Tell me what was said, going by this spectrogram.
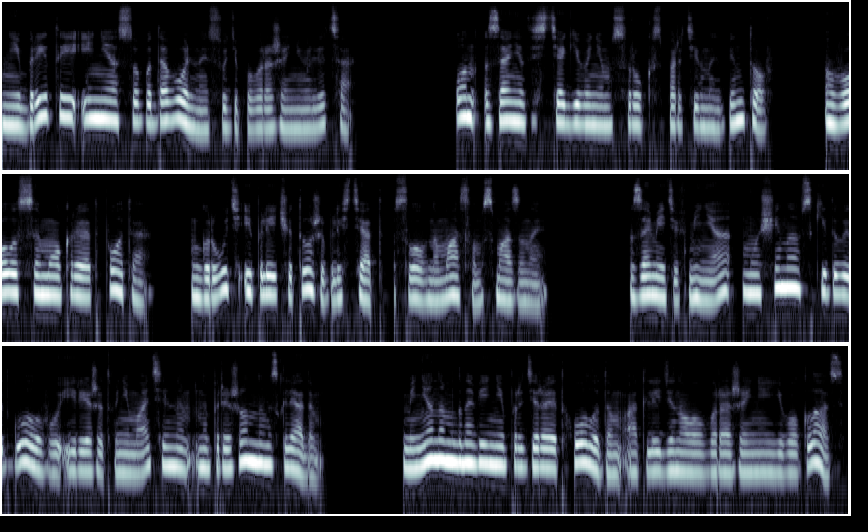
небритый и не особо довольный, судя по выражению лица. Он занят стягиванием с рук спортивных бинтов. Волосы мокрые от пота, грудь и плечи тоже блестят, словно маслом смазанные. Заметив меня, мужчина вскидывает голову и режет внимательным, напряженным взглядом. Меня на мгновение продирает холодом от ледяного выражения его глаз,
